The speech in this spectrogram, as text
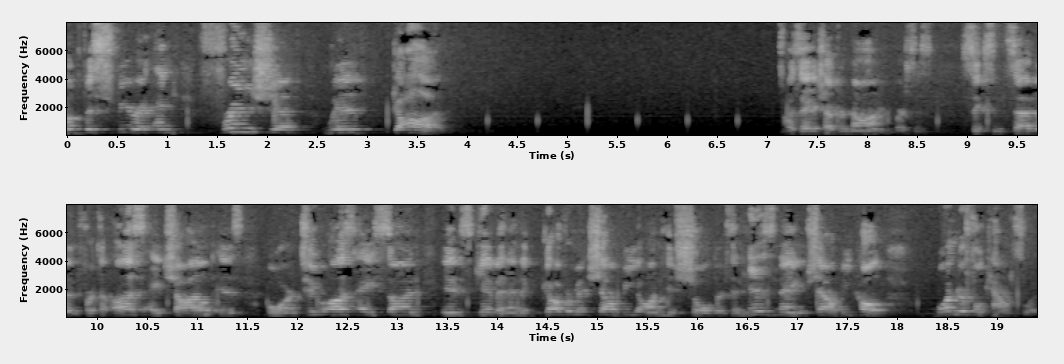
of the Spirit, and friendship with God. Isaiah chapter 9, verses 6 and 7. For to us a child is born, to us a son is given, and the government shall be on his shoulders, and his name shall be called Wonderful Counselor,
